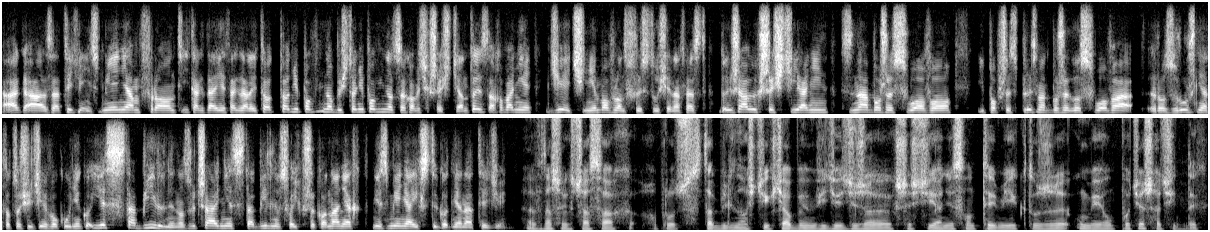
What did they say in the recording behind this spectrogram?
tak, a za tydzień zmieniam front i tak dalej, i tak dalej. To, to nie powinno być, to nie powinno cechować chrześcijan. To jest zachowanie dzieci, niemowląt w Chrystusie. Natomiast dojrzały chrześcijanin zna Boże Słowo i poprzez pryzmat Bożego Słowa rozróżnia to, co się dzieje wokół niego i jest stabilny, no zwyczajnie jest stabilny w swoich przekonaniach, nie zmienia ich z tygodnia na tydzień. W naszych czasach oprócz stabilności chciałbym widzieć, że chrześcijanie są tymi, którzy umieją pocieszać innych,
